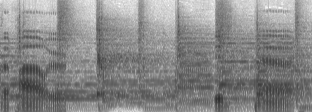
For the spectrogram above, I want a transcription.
the power. is back. Uh,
